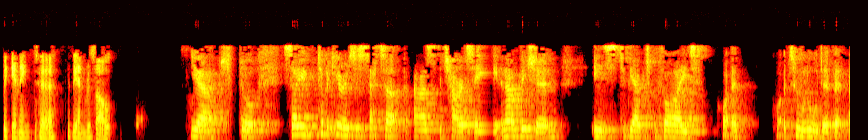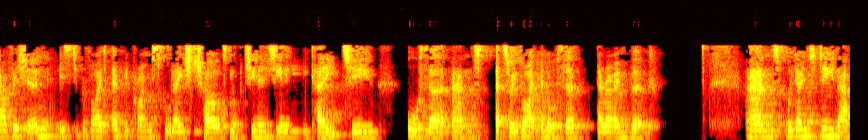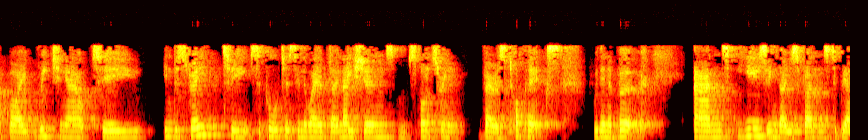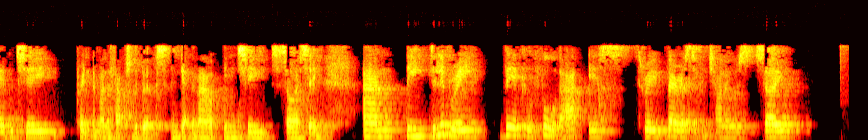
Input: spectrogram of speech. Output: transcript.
beginning to, to the end result. Yeah, sure. So Topic Heroes is set up as a charity and our vision is to be able to provide quite a quite a tall order, but our vision is to provide every primary school age child the opportunity in the UK to author and uh, sorry, write and author their own book. And we're going to do that by reaching out to industry to support us in the way of donations, sponsoring various topics within a book and using those funds to be able to print and manufacture the books and get them out into society. And the delivery vehicle for that is through various different channels. So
